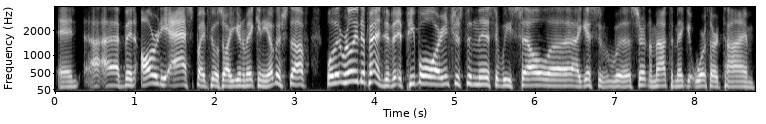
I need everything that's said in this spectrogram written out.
And I've been already asked by people, so are you going to make any other stuff? Well, it really depends. If, if people are interested in this, if we sell, uh, I guess, a certain amount to make it worth our time,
